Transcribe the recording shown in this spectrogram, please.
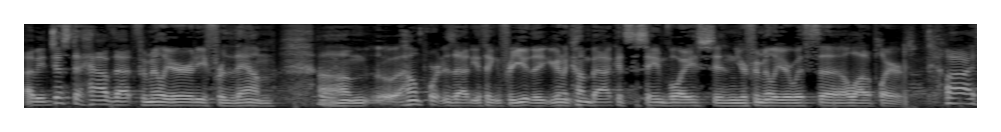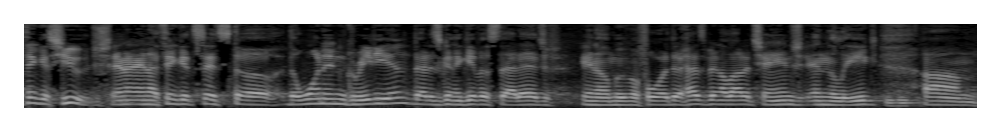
I mean, just to have that familiarity for them, um, how important is that? Do you think for you that you're going to come back? It's the same voice, and you're familiar with uh, a lot of players. Uh, I think it's huge, and, and I think it's it's the the one ingredient that is going to give us that edge you know, moving forward. There has been a lot of change in the league. Mm-hmm. Um,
